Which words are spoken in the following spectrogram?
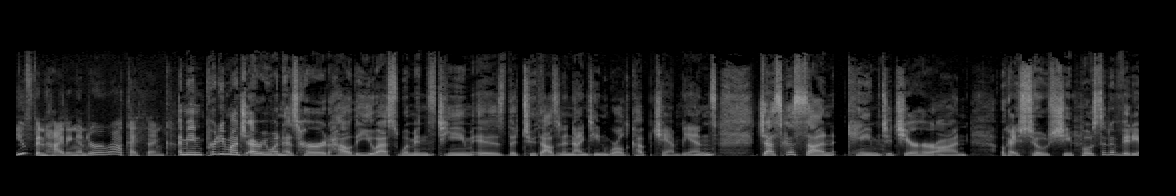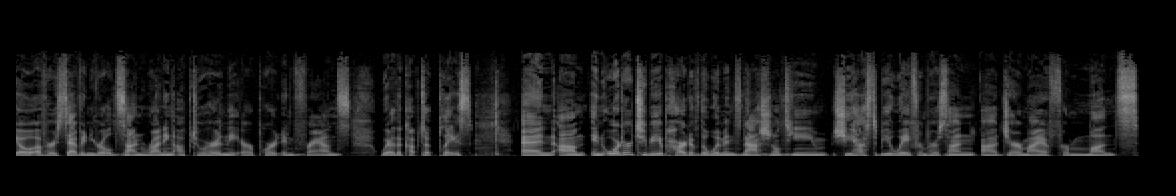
you've been hiding under a rock, I think. I mean, pretty much everyone has heard how the U.S. women's team is the 2019 World Cup champions. Jessica's son came to cheer her on. Okay, so she posted a video of her seven year old son running up to her in the airport in France where the cup took place. And um, in order to be a part of the women's national team, she has to be away from her son, uh, Jeremiah, for months.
